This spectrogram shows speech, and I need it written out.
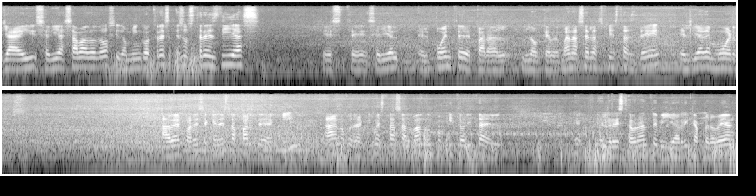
Ya ahí sería sábado 2 y domingo 3. Esos tres días este, sería el, el, puente para lo que van a ser las fiestas de el Día de Muertos. A ver, parece que en esta parte de aquí, ah, no, pues aquí me está salvando un poquito ahorita el, el, restaurante Villarrica, pero vean,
